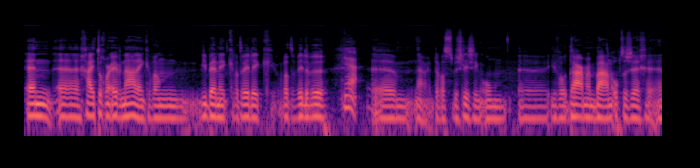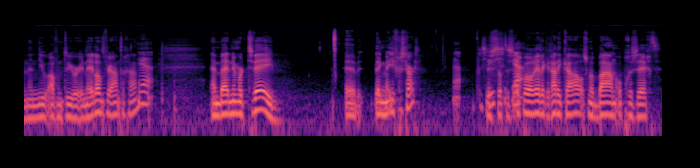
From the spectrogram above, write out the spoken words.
En uh, ga je toch maar even nadenken van wie ben ik, wat wil ik, wat willen we. Ja, Um, nou, dat was de beslissing om uh, in ieder geval daar mijn baan op te zeggen en een nieuw avontuur in Nederland weer aan te gaan. ja, En bij nummer twee uh, ben ik naïef gestart. ja, precies. Dus dat is ja. ook wel redelijk radicaal. Als mijn baan opgezegd.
